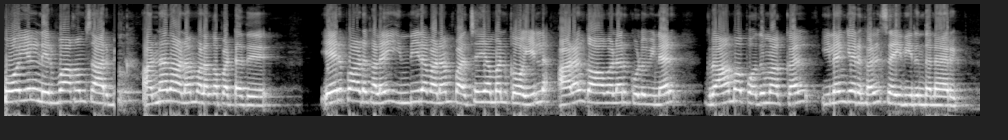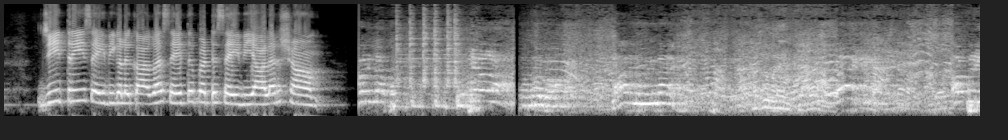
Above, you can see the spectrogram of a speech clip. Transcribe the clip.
கோயில் நிர்வாகம் சார்பில் அன்னதானம் வழங்கப்பட்டது. ஏற்பாடுகளை இந்திரவனம் பச்சையம்மன் கோயில் அறங்காவலர் குழுவினர் கிராம பொதுமக்கள் இளைஞர்கள் செய்திருந்தனர். ஜி த்ரீ செய்திகளுக்காக சேத்துப்பட்டு செய்தியாளர் ஷாம். அப்படி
